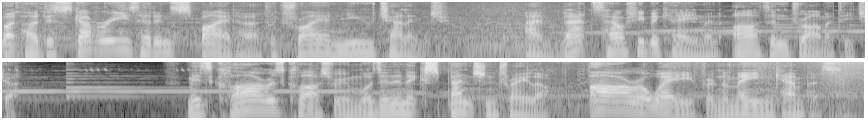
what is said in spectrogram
but her discoveries had inspired her to try a new challenge. And that's how she became an art and drama teacher. Ms. Clara's classroom was in an expansion trailer far away from the main campus.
